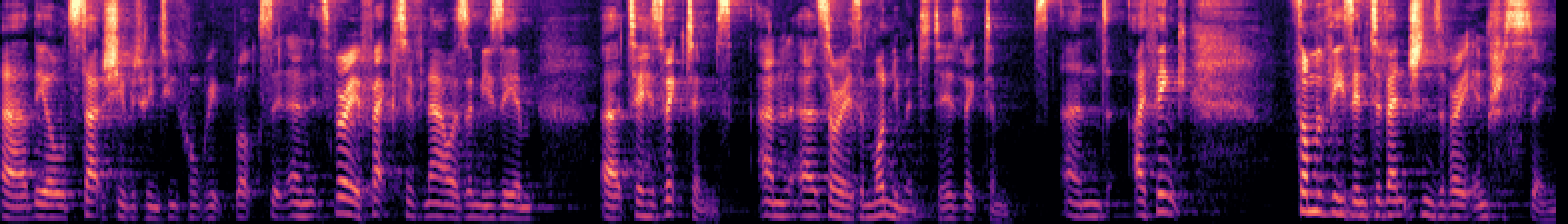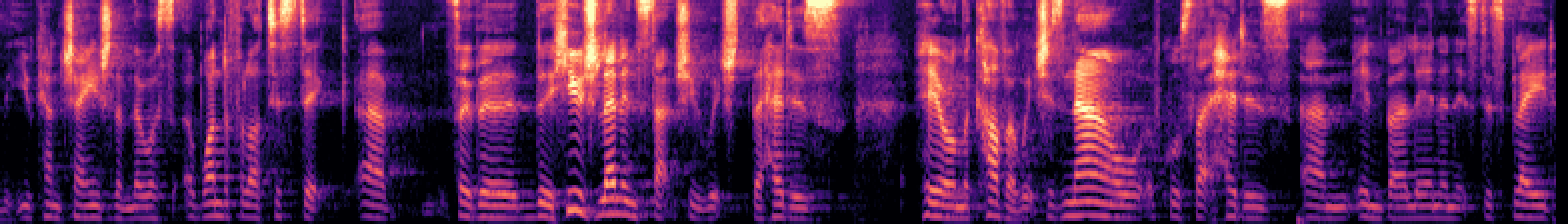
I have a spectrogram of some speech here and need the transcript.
uh, the old statue between two concrete blocks. And it's very effective now as a museum uh, to his victims, and uh, sorry, as a monument to his victims. And I think some of these interventions are very interesting that you can change them. There was a wonderful artistic, uh, so the, the huge Lenin statue, which the head is here on the cover, which is now, of course, that head is um, in Berlin and it's displayed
